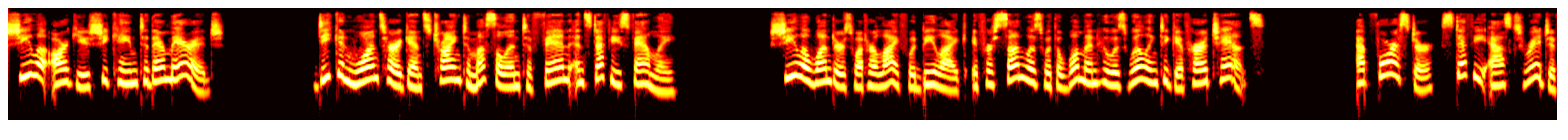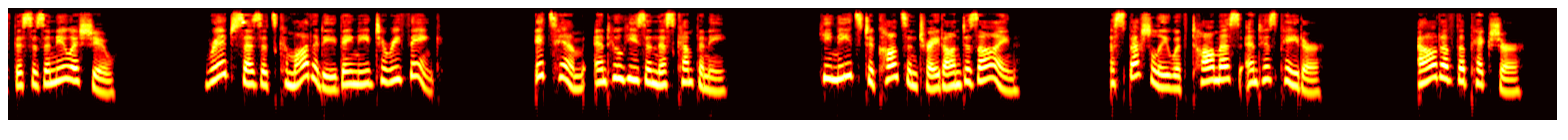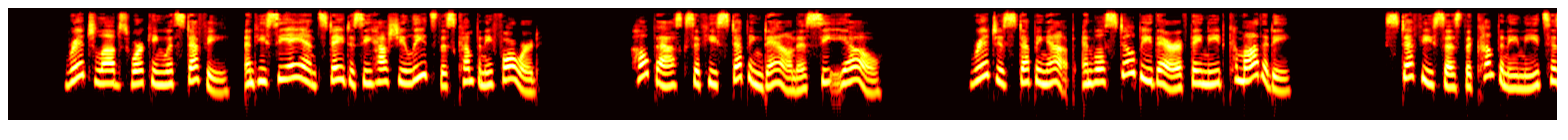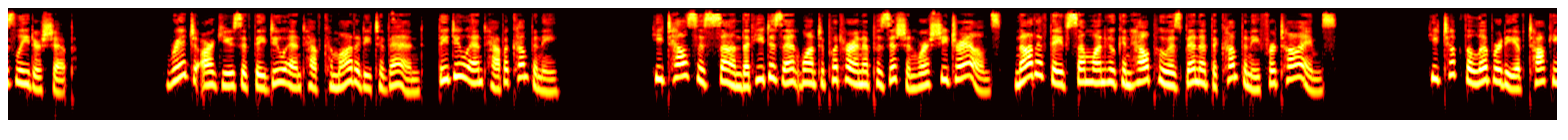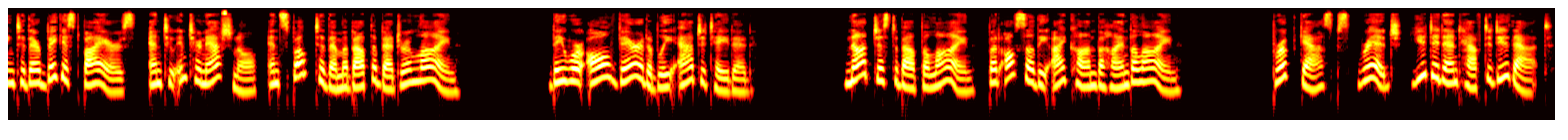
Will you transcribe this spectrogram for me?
Sheila argues she came to their marriage. Deacon warns her against trying to muscle into Finn and Steffy's family. Sheila wonders what her life would be like if her son was with a woman who was willing to give her a chance. At Forrester, Steffy asks Ridge if this is a new issue. Ridge says it's commodity they need to rethink. It's him and who he's in this company. He needs to concentrate on design. Especially with Thomas and his pater. Out of the picture. Ridge loves working with Steffy, and he can't stay to see how she leads this company forward. Hope asks if he's stepping down as CEO. Ridge is stepping up and will still be there if they need commodity. Steffy says the company needs his leadership. Ridge argues if they do and have commodity to vend, they do and have a company. He tells his son that he doesn't want to put her in a position where she drowns, not if they've someone who can help who has been at the company for times. He took the liberty of talking to their biggest buyers and to International and spoke to them about the bedroom line. They were all veritably agitated. Not just about the line, but also the icon behind the line. Brooke gasps, Ridge, you didn't have to do that.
